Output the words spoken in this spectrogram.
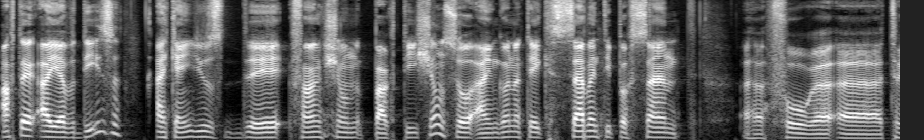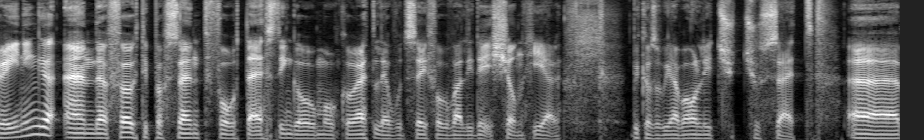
After I have this, I can use the function partition. So I'm gonna take 70% uh, for uh, uh, training and 30% for testing, or more correctly, I would say for validation here, because we have only two, two sets. Uh,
